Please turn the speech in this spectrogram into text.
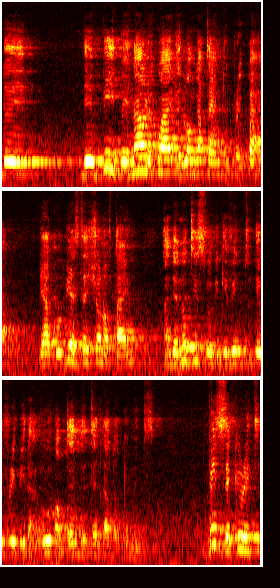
the, the bid may now require a longer time to prepare, there could be extension of time and the notice will be given to every bidder who obtained the tender documents. Bid security.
